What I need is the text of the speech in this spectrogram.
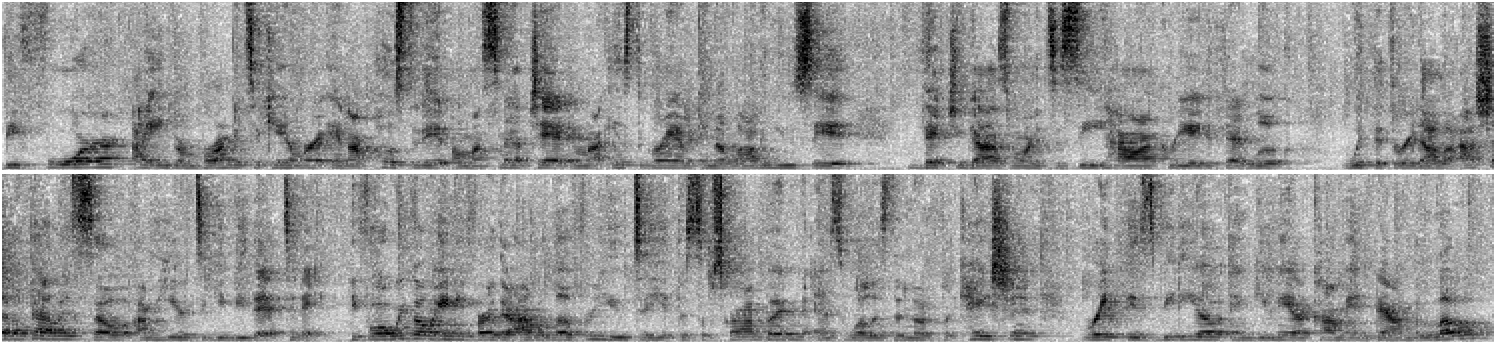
before I even brought it to camera and I posted it on my Snapchat and my Instagram and a lot of you said that you guys wanted to see how I created that look with the $3 eyeshadow palette. So I'm here to give you that today. Before we go any further, I would love for you to hit the subscribe button as well as the notification, rate this video and give me a comment down below.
